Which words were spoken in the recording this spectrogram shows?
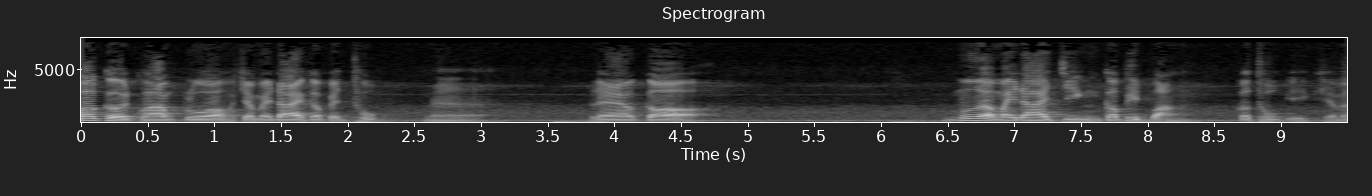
ก็เกิดความกลัวจะไม่ได้ก็เป็นทุกข์นะแล้วก็เมื่อไม่ได้จริงก็ผิดหวังก็ทุกข์อีกใช่ไหม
